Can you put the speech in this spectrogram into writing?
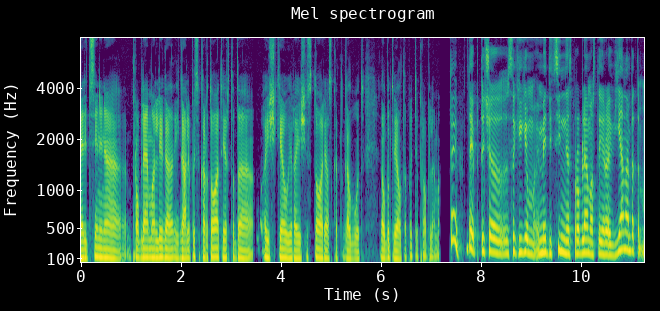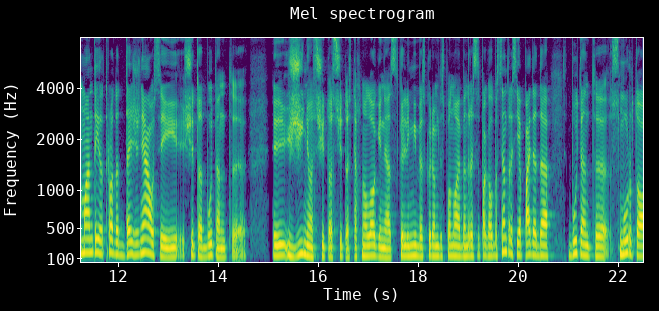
medicininę problemą, lygą, jį gali pasikartoti ir tada aiškiau yra iš istorijos, kad galbūt, galbūt vėl ta pati problema. Taip, taip, tai čia, sakykime, medicininės problemos tai yra viena, bet man tai atrodo dažniausiai šitą būtent uh, žinios šitos, šitos technologinės galimybės, kuriuom disponuoja bendrasis pagalbos centras, jie padeda būtent smurto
